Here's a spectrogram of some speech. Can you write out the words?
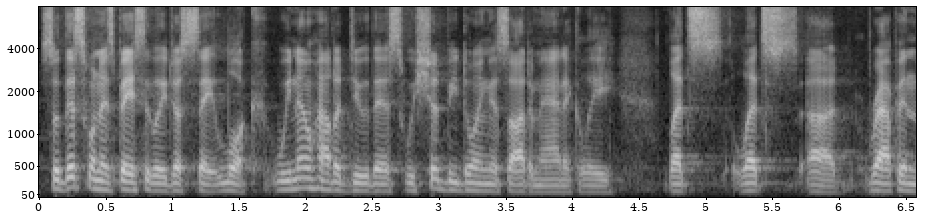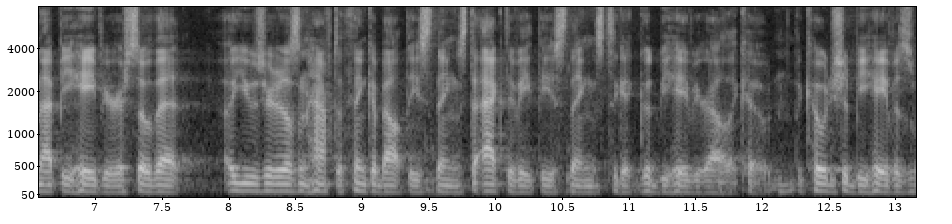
So this one is basically just say, look, we know how to do this. We should be doing this automatically. Let's, let's uh, wrap in that behavior so that a user doesn't have to think about these things to activate these things to get good behavior out of the code. The code should behave as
